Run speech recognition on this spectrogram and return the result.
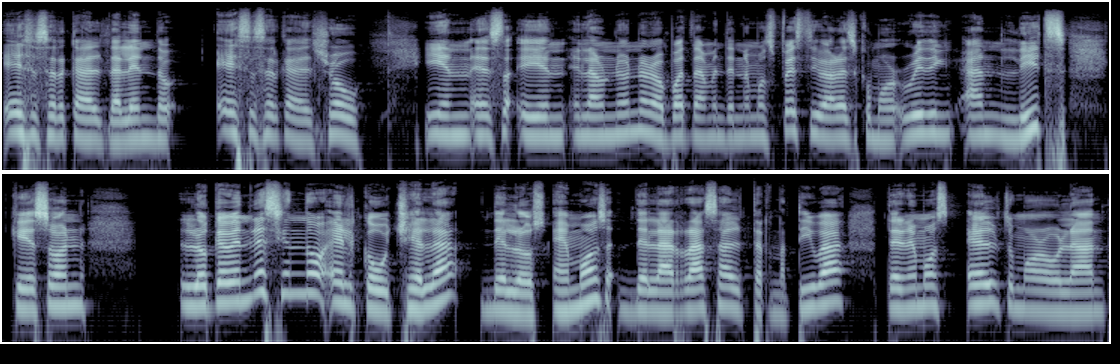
es acerca del talento, es acerca del show. Y en, en, la Unión Europea también tenemos festivales como Reading and Leeds, que son lo que vendría siendo el Coachella de los emos, de la raza alternativa. Tenemos el Tomorrowland,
